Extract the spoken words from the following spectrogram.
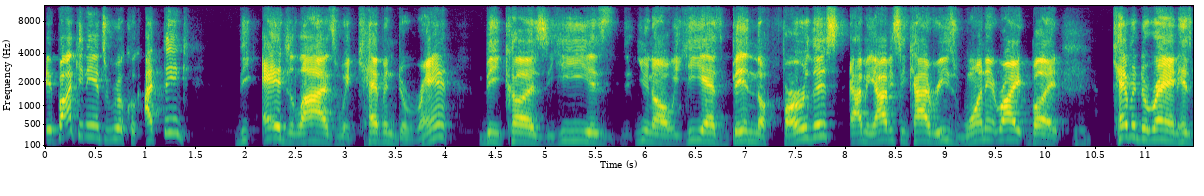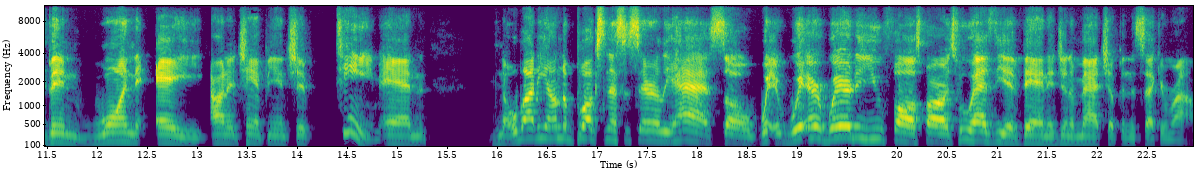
if I can answer real quick, I think the edge lies with Kevin Durant because he is, you know, he has been the furthest. I mean, obviously Kyrie's won it, right? But Kevin Durant has been 1A on a championship team and nobody on the Bucks necessarily has. So where where where do you fall as far as who has the advantage in a matchup in the second round?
